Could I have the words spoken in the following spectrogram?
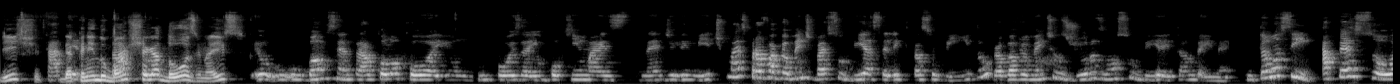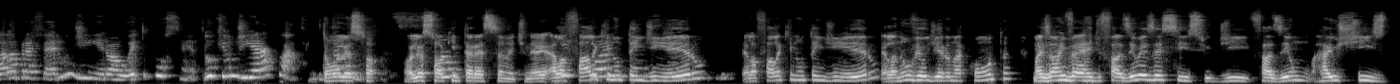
Ixi, Tá dependendo do tá banco, chega a 12, não é isso? O, o Banco Central colocou aí um, impôs aí um pouquinho mais né, de limite, mas provavelmente vai subir, a Selic está subindo, provavelmente os juros vão subir aí também, né? Então, assim, a pessoa ela prefere um dinheiro a 8% do que um dinheiro a 4%. Então, olha só, olha só que interessante, né? Ela fala que não tem dinheiro, ela fala que não tem dinheiro, ela não vê o dinheiro na conta, mas ao invés de fazer o exercício de fazer um raio-x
